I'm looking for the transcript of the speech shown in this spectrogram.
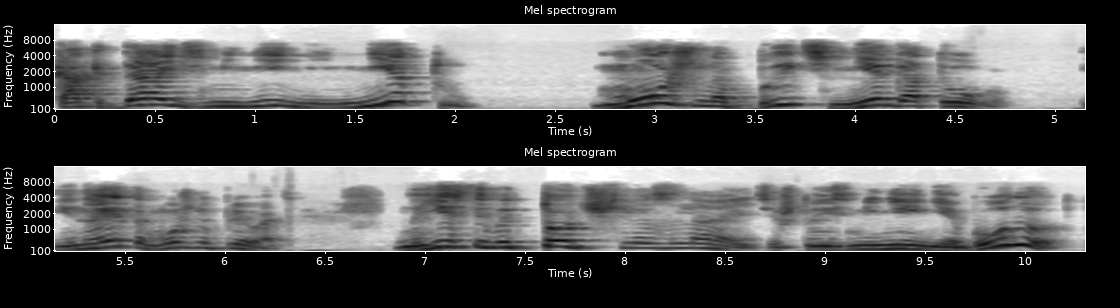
Когда изменений нету, можно быть не готовым. И на это можно плевать. Но если вы точно знаете, что изменения будут,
